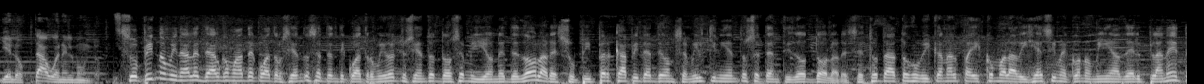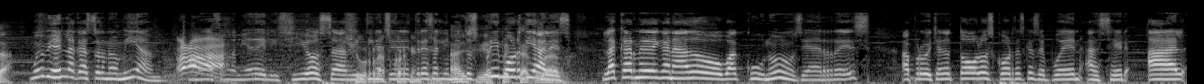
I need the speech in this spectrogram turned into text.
y el octavo en el mundo. Su PIB nominal es de algo más de 474.812 millones de dólares. Su PIB per cápita es de 11.572 dólares. Estos datos ubican al país como la vigésima economía del planeta. Muy bien, la gastronomía. Una gastronomía deliciosa. Argentina Churrasco tiene tres alimentos Ay, sí, primordiales. La carne de ganado vacuno, o sea, res, aprovechando todos los cortes que se pueden hacer al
